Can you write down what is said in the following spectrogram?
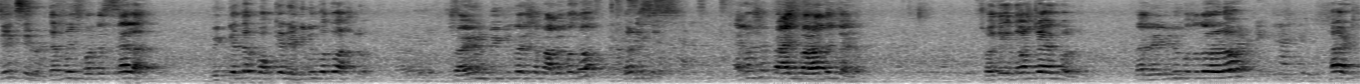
6 units. That means for the seller, বিক্রেতার পক্ষে রেভিনিউ কত আসলো? ছয় ইউনিট বিক্রি করে সে পাবে কত? থার্টি সিক্স এখন সে প্রাইস বাড়াতে চাইলো। ছয় থেকে দশ টাকা করল। তার রেভিনিউ কত দাঁড়াল থার্টি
